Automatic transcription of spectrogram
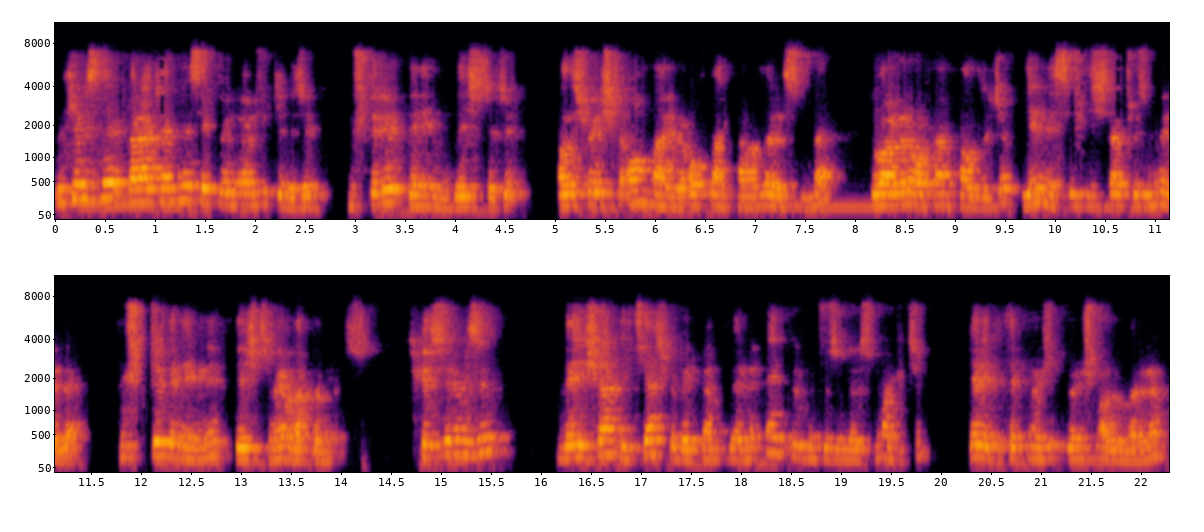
Ülkemizde perakende sektörünü öncülük edecek, müşteri deneyimini değiştirecek, alışverişte online ve offline kanallar arasında duvarları ortadan kaldıracak yeni nesil dijital çözümler ile müşteri deneyimini değiştirmeye odaklanıyoruz. Tüketicilerimizin değişen ihtiyaç ve beklentilerine en uygun çözümleri sunmak için gerekli teknolojik dönüşüm adımlarını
